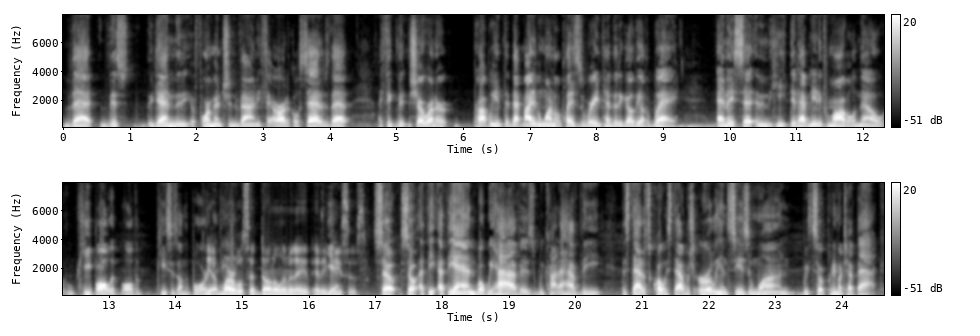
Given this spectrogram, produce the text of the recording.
that this again the aforementioned Vanity Fair article said is that I think the showrunner probably int- that might have been one of the places where he intended to go the other way, and they said and he did have an meeting for Marvel. No, keep all the all the pieces on the board. yeah, Marvel said don't eliminate any Yeah. pieces. So so at the at the end, what we have is we kind of have the the status quo established early in season one. We sort pretty much have back.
